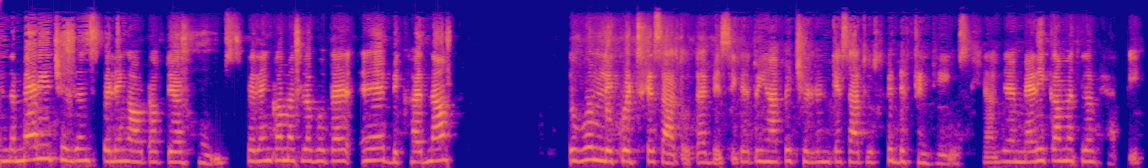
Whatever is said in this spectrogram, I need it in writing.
In the merry children spilling out of their homes spilling का मतलब होता है बिखरना। तो वो लिक्विड्स के साथ होता है बेसिकली तो यहाँ पे चिल्ड्रन के साथ उसके डिफरेंटली यूज़ किया गया मैरी का मतलब हैप्पी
